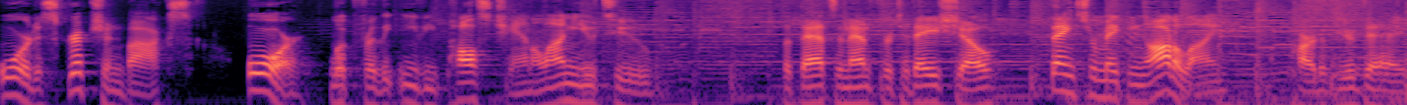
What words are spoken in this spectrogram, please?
or description box, or look for the EV Pulse channel on YouTube. But that's an end for today's show. Thanks for making Autoline part of your day.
